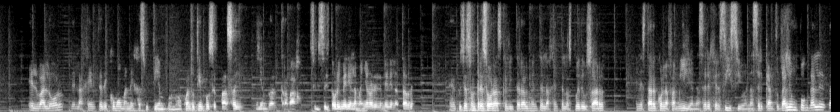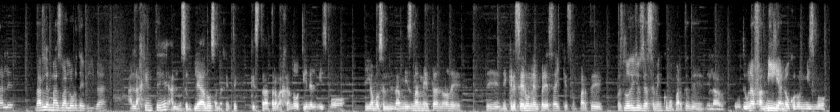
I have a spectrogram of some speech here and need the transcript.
el valor de la gente, de cómo maneja su tiempo, ¿no? Cuánto tiempo se pasa yendo al trabajo. Si necesita hora y media en la mañana, hora y media en la tarde, eh, pues ya son tres horas que literalmente la gente las puede usar en estar con la familia, en hacer ejercicio, en hacer canto. Dale un poco, dale, dale, darle más valor de vida a la gente, a los empleados, a la gente que está trabajando o tiene el mismo, digamos, la misma meta, ¿no? De, crecer una empresa y que son parte, pues lo de ellos ya se ven como parte de, de, la, de una familia, ¿no? Con un mismo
